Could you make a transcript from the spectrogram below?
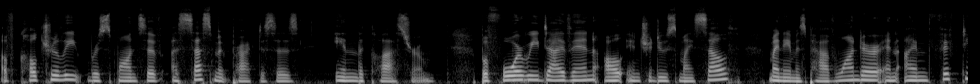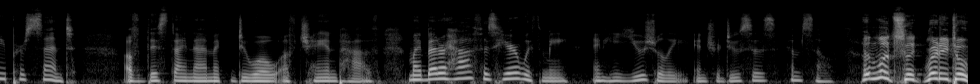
of culturally responsive assessment practices in the classroom. Before we dive in, I'll introduce myself. My name is Pav Wander, and I'm 50% of this dynamic duo of Chey and Pav. My better half is here with me, and he usually introduces himself. And let's get ready to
